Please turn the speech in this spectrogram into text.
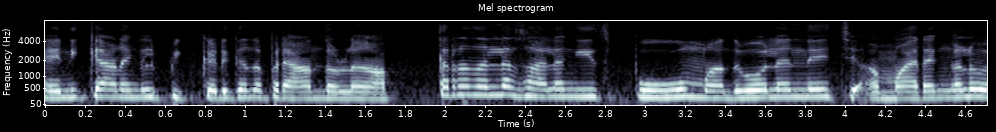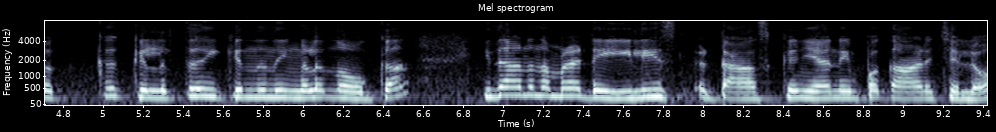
എനിക്കാണെങ്കിൽ പിക്ക് എടുക്കുന്ന പ്രാന്തമുള്ള അത്ര നല്ല സ്ഥലം ഗീസ് പൂവും അതുപോലെ തന്നെ മരങ്ങളും ഒക്കെ കിളുത്ത് നിൽക്കുന്നത് നിങ്ങൾ നോക്കുക. ഇതാണ് നമ്മുടെ ഡെയിലി ടാസ്ക് ഞാൻ ഇപ്പോൾ കാണിച്ചല്ലോ.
